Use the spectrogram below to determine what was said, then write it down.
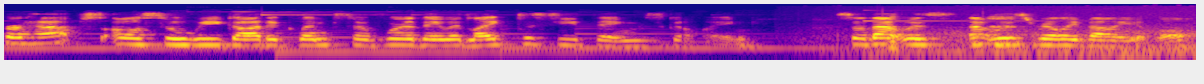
perhaps also we got a glimpse of where they would like to see things going. So that was that was really valuable.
